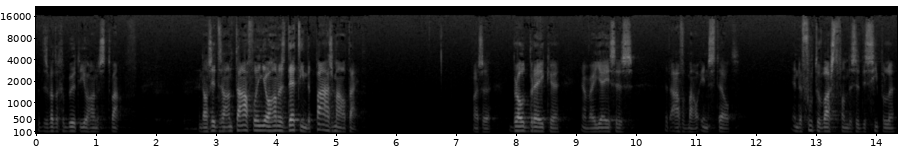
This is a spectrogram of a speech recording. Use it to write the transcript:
Dat is wat er gebeurt in Johannes 12. En dan zitten ze aan tafel in Johannes 13, de paasmaaltijd. Waar ze brood breken en waar Jezus het avondmaal instelt. En de voeten wast van de discipelen.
